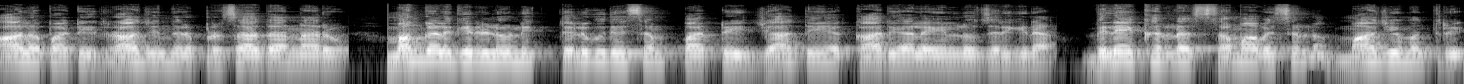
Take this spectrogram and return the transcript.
ఆలపాటి రాజేంద్ర ప్రసాద్ అన్నారు. మంగళగిరిలోని తెలుగుదేశం పార్టీ జాతీయ కార్యాలయంలో జరిగిన విలేకరుల సమావేశంలో మాజీ మంత్రి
